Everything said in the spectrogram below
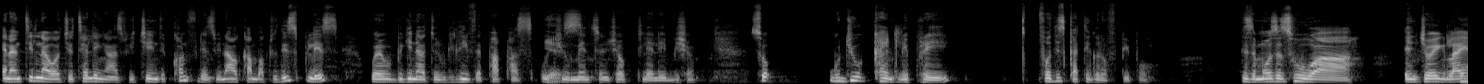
And until now, what you're telling us, we change the confidence. We now come back to this place where we begin to live the purpose, which you mentioned so clearly, Bishop. So, would you kindly pray for this category of people? These are Moses who are enjoying life.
